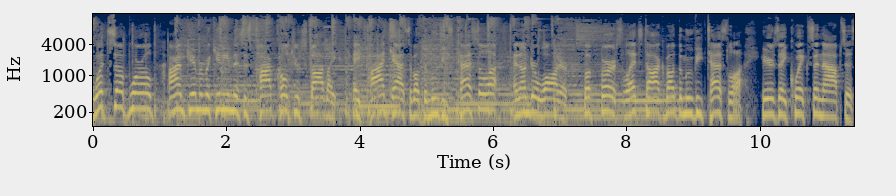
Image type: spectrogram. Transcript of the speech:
What's up, world? I'm Cameron McKinney, and this is Pop Culture Spotlight, a podcast about the movies Tesla and Underwater. But first, let's talk about the movie Tesla. Here's a quick synopsis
